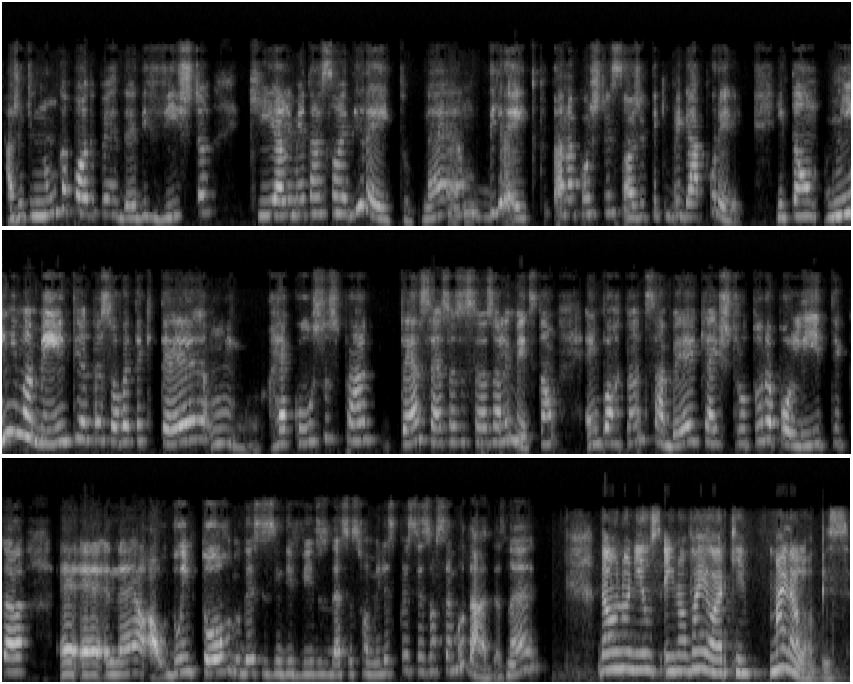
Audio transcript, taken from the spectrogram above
A gente nunca pode perder de vista que alimentação é direito, né? É um direito que está na Constituição, a gente tem que brigar por ele. Então, minimamente, a pessoa vai ter que ter um, recursos para ter acesso aos seus alimentos. Então, é importante saber que a estrutura política é, é, né, do entorno desses indivíduos, dessas famílias, precisam ser mudadas, né? Da ONU News em Nova York, Mayra Lopes.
